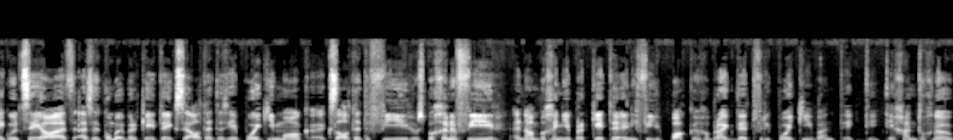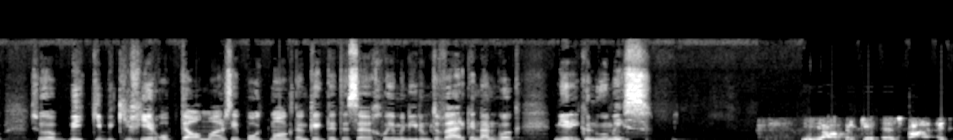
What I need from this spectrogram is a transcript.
Ek moet sê ja, as as dit kom by brikette, ek sê altyd as jy 'n potjie maak, ek sê altyd 'n vuur, ons begin 'n vuur en dan begin jy brikette in die vuur pak en gebruik dit vir die potjie want ek jy, jy gaan tog nou so 'n bietjie bietjie geur optel, maar as jy pot maak, dink ek dit is 'n goeie manier om te werk en dan ook meer ekonomies. Ja, briket is baie ek,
